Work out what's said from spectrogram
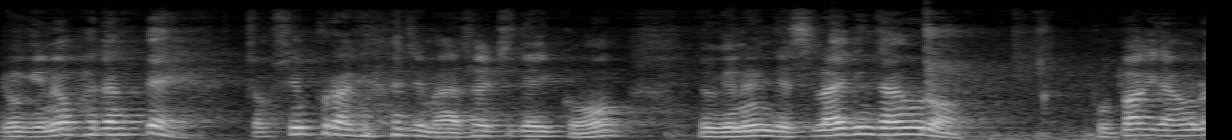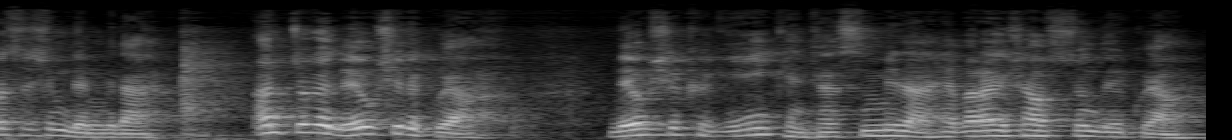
여기는 화장대 좀 심플하긴 하지만 설치되어 있고 여기는 이제 슬라이딩 장으로 붙박이 장으로 쓰시면 됩니다. 안쪽에 내욕실 있고요. 내욕실 크기 괜찮습니다. 해바라기 샤워 수준도 있고요.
